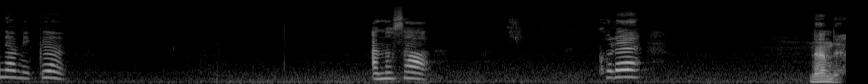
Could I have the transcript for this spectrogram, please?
南くん。あのさこれ。なんだよ。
